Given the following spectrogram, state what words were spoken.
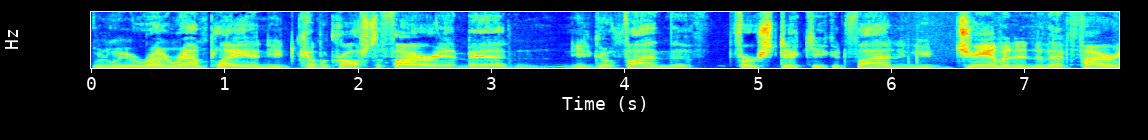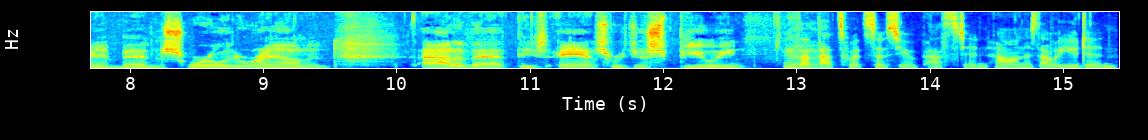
when we were running around playing, you'd come across the fire ant bed and you'd go find the first stick you could find and you'd jam it into that fire ant bed and swirl it around. And out of that, these ants were just spewing. I thought uh, that's what sociopaths did. Alan, is that what you did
